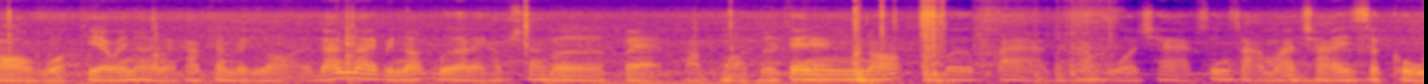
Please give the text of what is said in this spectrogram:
รองหัวเกียร์ไว้หน่อยนะครับกันเป็นรอยด้านในเป็นน็อตเบอร์อะไรครับช่างเบอร์แปดครับหอดเบอร์เป็นแปดน็อตเบอร์8นะครับหัวแฉกซึ่งสามารถใช้สกรู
